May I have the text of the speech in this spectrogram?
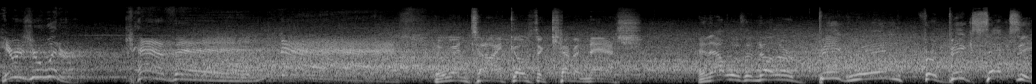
Here is your winner, Kevin Nash. The win tonight goes to Kevin Nash. And that was another big win for Big Sexy,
